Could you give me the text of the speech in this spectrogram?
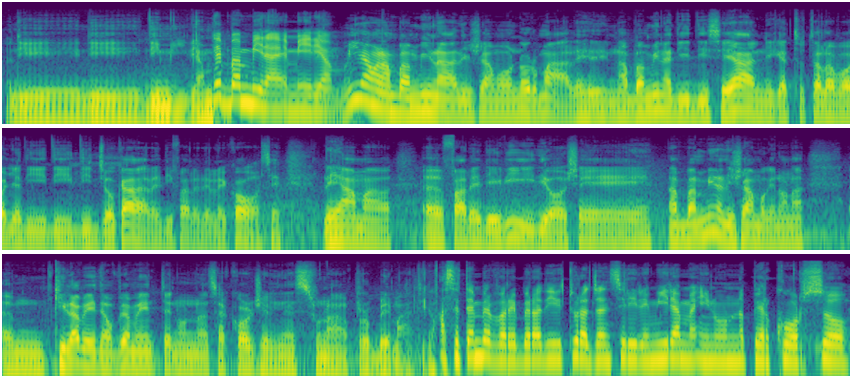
di, di, di, Miriam. Che bambina è Miriam? Miriam è una bambina diciamo, normale, una bambina di, di 6 anni anni che ha tutta la voglia di, di, di giocare, di fare delle cose, le ama eh, fare dei video, c'è una bambina diciamo che non ha, ehm, chi la vede ovviamente non si accorge di nessuna problematica. A settembre vorrebbero addirittura già inserire Miriam in un percorso?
